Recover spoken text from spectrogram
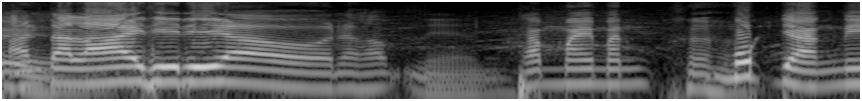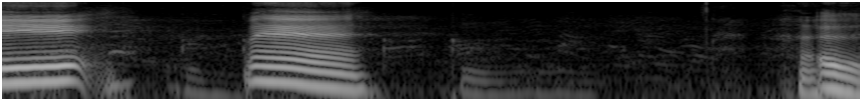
ยอันตรายทีเดียวนะครับเนี่ยทำไมมันมุดอย่างนี้แม่เออ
